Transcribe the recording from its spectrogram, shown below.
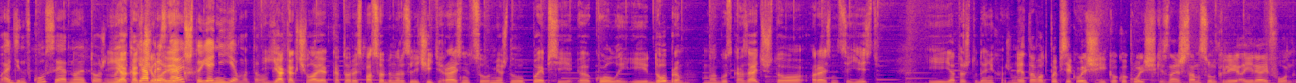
один вкус и одно и то же. Но Я как я человек- признаюсь, что я не ем этого. Я как человек, который способен различить разницу между пепси, э, колой и добрым, могу сказать, что разница есть, и я тоже туда не хожу. Это вот пепси-кольщики и кока-кольщики. Знаешь, Samsung или, или iPhone.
